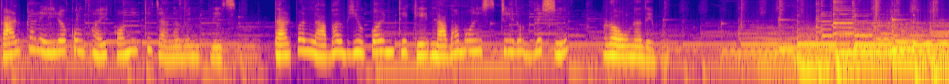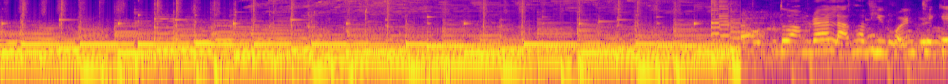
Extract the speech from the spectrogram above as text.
কার কার এইরকম হয় কমেন্টে জানাবেন, প্লিজ। তারপর লাভা ভিউ পয়েন্ট থেকে লাভা মনেস্ট্রির উদ্দেশ্যে রওনা দেব। লাভা ভিউ পয়েন্ট থেকে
